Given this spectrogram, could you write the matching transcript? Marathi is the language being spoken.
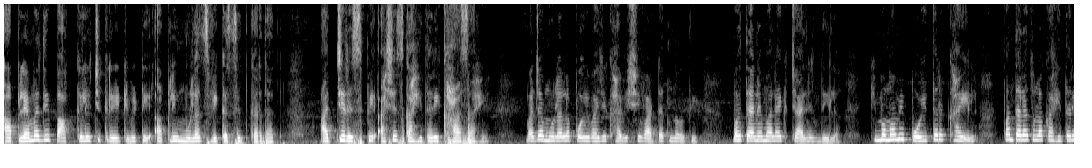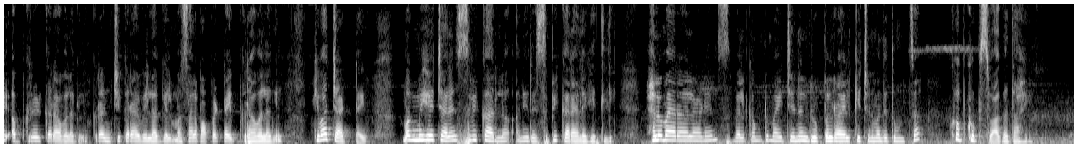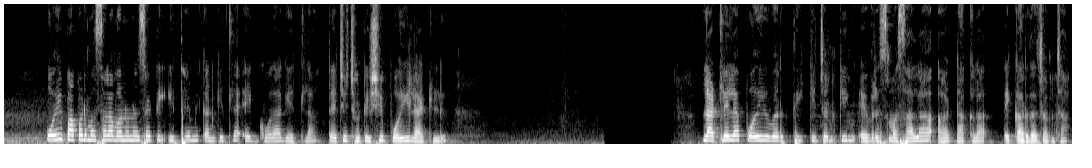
आपल्यामध्ये पाककलेची क्रिएटिव्हिटी आपली मुलंच विकसित करतात. आजची रेसिपी अशीच काहीतरी खास आहे. माझ्या मुलाला पोळी भाजी खावीशी वाटत नव्हती. मग त्याने मला एक चॅलेंज दिलं की मम्मा मी पोळी तर खाईल पण त्याला तुला काहीतरी अपग्रेड करावं लागेल. क्रंची करावी लागेल मसाला पापड टाईप करावं लागेल किंवा चाट टाईप मग मी हे चॅलेंज स्वीकारलं आणि रेसिपी करायला घेतली. Hello my royal audience welcome to my channel Rupal royal किचनमध्ये तुमचं खूप खूप स्वागत आहे. पोळी पापड मसाला बनवण्यासाठी इथे मी कणकीतला एक गोळा घेतला. त्याची छोटीशी पोळी लाटली. लाटलेल्या पोळीवरती किचन किंग एव्हरेस्ट मसाला टाकला एक अर्धा चमचा.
